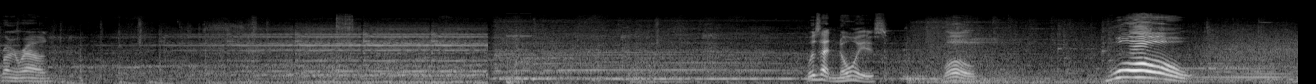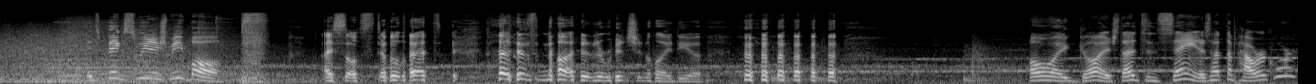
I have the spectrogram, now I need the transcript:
run around. What is that noise? Whoa. Whoa! It's Big Swedish Meatball. I so still that. That is not an original idea. oh my gosh, that's insane. Is that the power core?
